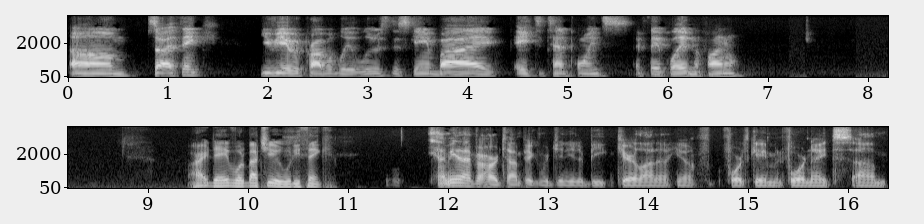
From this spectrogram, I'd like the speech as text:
Um, so I think UVA would probably lose this game by eight to 10 points if they played in the final. All right, Dave, what about you? What do you think? I mean, I have a hard time picking Virginia to beat Carolina, you know, fourth game in four nights. Um,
